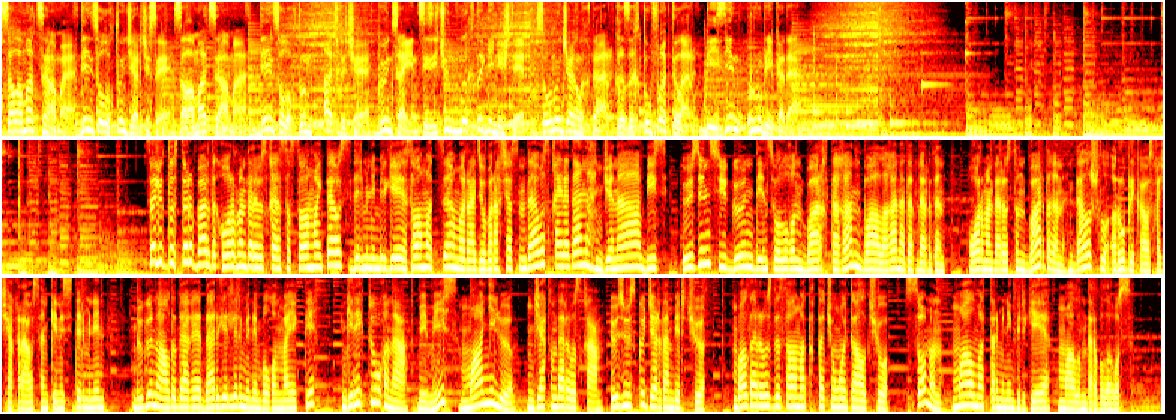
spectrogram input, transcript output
саламат саама ден соолуктун жарчысы. Саламат саама ден соолуктун ачкычы. Күн сайын сиз үчүн мыкты кеңештер сонун жаңылыктар кызыктуу фактылар биздин рубрикада. Салют достор баардык угармандарыбызга ысык салам айтабыз. Сиздер менен бирге саламат саама радио баракчасындабыз. Кайрадан жана биз өзүн сүйгөн ден соолугун барктаган баалаган адамдардын угармандарыбыздын баардыгын дал ушул рубрикабызга чакырабыз. Анткени сиздер менен бүгүн алдыдагы дарыгерлер менен болгон маекте керектүү гана эмес маанилүү жакындарыбызга өзүбүзгө жардам берчү балдарыбызды саламаттыкта чоңойто алчу сонун маалыматтар менен бирге маалымдар болобуз.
